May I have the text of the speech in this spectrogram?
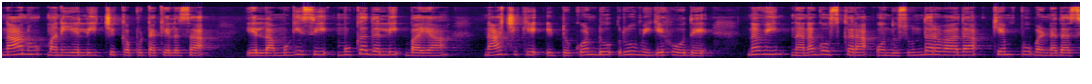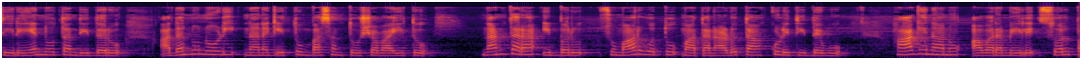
ನಾನು ಮನೆಯಲ್ಲಿ ಚಿಕ್ಕಪುಟ್ಟ ಕೆಲಸ. ಎಲ್ಲ ಮುಗಿಸಿ ಮುಖದಲ್ಲಿ ಭಯ, ನಾಚಿಕೆ ಇಟ್ಟುಕೊಂಡು ರೂಮಿಗೆ ಹೋದೆ. ನವೀನ್ ನನಗೋಸ್ಕರ ಒಂದು ಸುಂದರವಾದ ಕೆಂಪು ಬಣ್ಣದ ಸೀರೆಯನ್ನು ತಂದಿದ್ದರು. ಅದನ್ನು ನೋಡಿ ನನಗೆ ತುಂಬ ಸಂತೋಷವಾಯಿತು. ನಂತರ ಇಬ್ಬರು ಸುಮಾರು ಹೊತ್ತು ಮಾತನಾಡುತ್ತಾ ಕುಳಿತಿದ್ದೆವು. ಹಾಗೆ ನಾನು ಅವರ ಮೇಲೆ ಸ್ವಲ್ಪ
